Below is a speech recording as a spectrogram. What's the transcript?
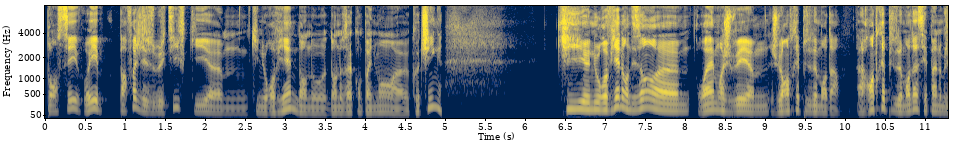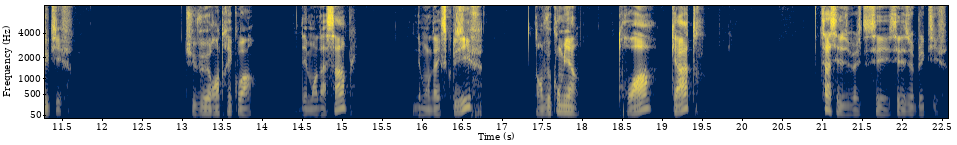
penser. Vous voyez, parfois j'ai des objectifs qui, euh, qui nous reviennent dans nos, dans nos accompagnements euh, coaching, qui nous reviennent en disant Ouais, moi je vais, je vais rentrer plus de mandats. Alors, rentrer plus de mandats, c'est pas un objectif. Tu veux rentrer quoi? Des mandats simples Des mandats exclusifs? T'en veux combien? 3 4 Ça, c'est des objectifs.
